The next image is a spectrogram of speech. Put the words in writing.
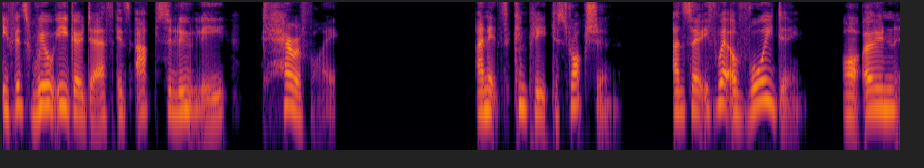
if it's real ego death, it's absolutely terrifying. And it's complete destruction. And so if we're avoiding our own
